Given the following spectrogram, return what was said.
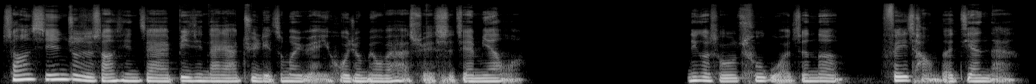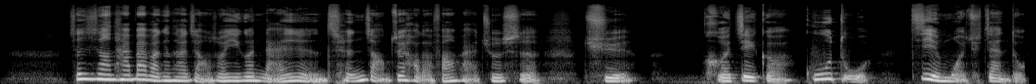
伤心就是伤心在，毕竟大家距离这么远，以后就没有办法随时见面了。那个时候出国真的非常的艰难，甚至像他爸爸跟他讲说，一个男人成长最好的方法就是去和这个孤独、寂寞去战斗。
